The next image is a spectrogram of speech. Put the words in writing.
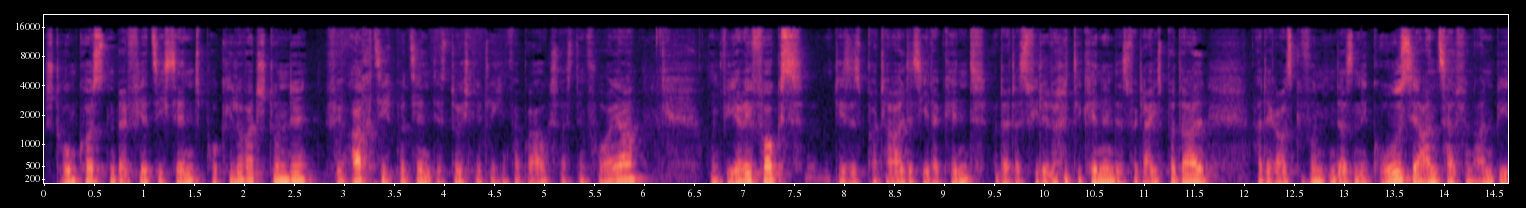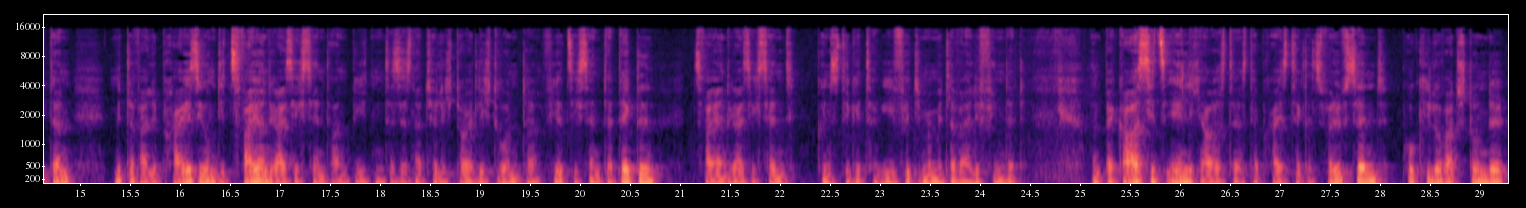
Stromkosten bei 40 Cent pro Kilowattstunde für 80 Prozent des durchschnittlichen Verbrauchs aus dem Vorjahr Und Verifox, dieses Portal, das jeder kennt oder das viele Leute kennen, das Vergleichsportal, hat herausgefunden, dass eine große Anzahl von Anbietern mittlerweile Preise um die 32 Cent anbieten. Das ist natürlich deutlich drunter. 40 Cent der Deckel, 32 Cent günstige Tarife, die man mittlerweile findet. Und bei Gas sieht es ähnlich aus. Da ist der Preisdeckel 12 Cent pro Kilowattstunde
